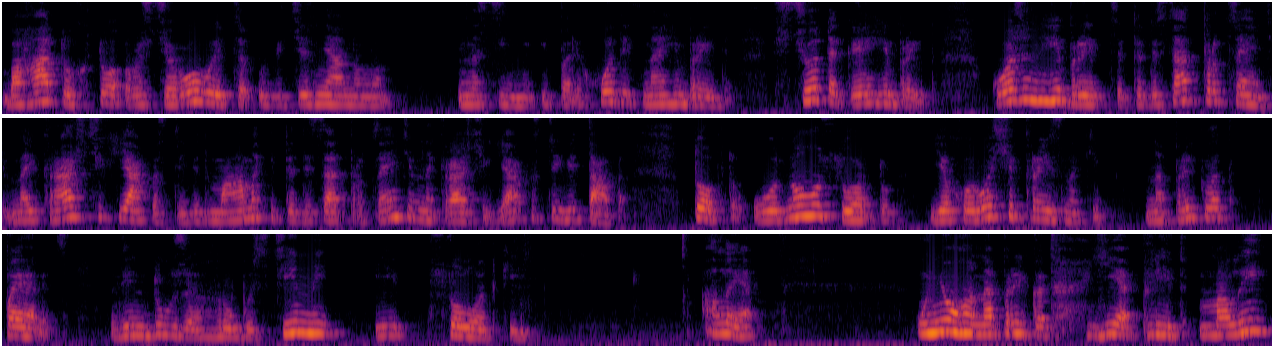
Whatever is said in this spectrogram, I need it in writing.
багато хто розчаровується у вітчизняному насінні і переходить на гібриди. Що таке гібрид? Кожен гібрид це 50% найкращих якостей від мами і 50% найкращих якостей від тата. Тобто у одного сорту є хороші признаки, наприклад, перець. Він дуже грубостінний і солодкий. Але у нього, наприклад, є плід малий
